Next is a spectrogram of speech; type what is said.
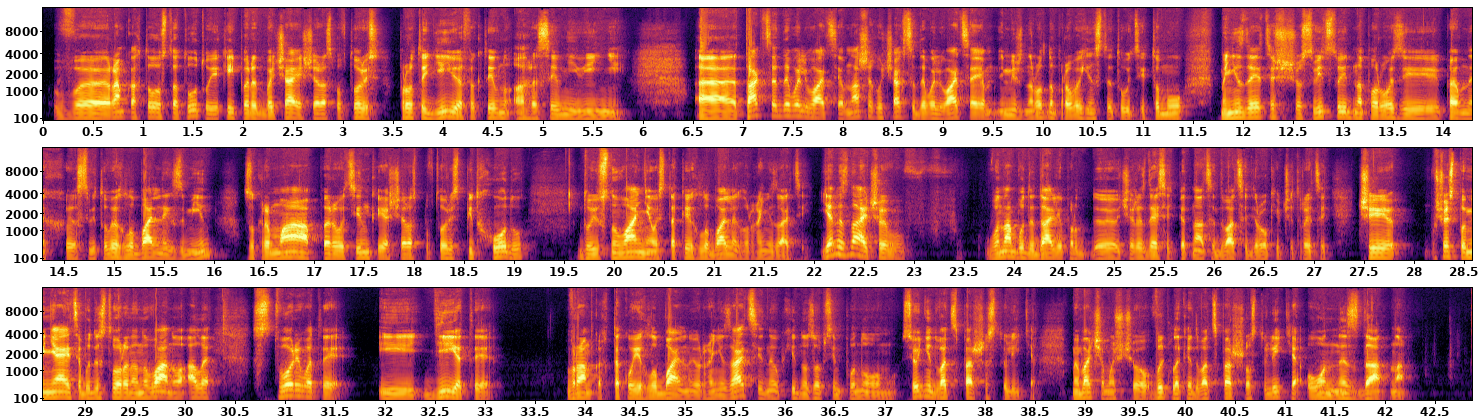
в рамках того статуту, який передбачає, ще раз повторюсь, протидію ефективно агресивній війні. Е, Так, це девальвація. В наших очах це девальвація міжнародно-правових інституцій. Тому мені здається, що світ стоїть на порозі певних е, світових глобальних змін, зокрема, переоцінки, я ще раз повторюсь, підходу до існування ось таких глобальних організацій. Я не знаю, чи вона буде далі е, через 10, 15, 20 років чи 30, чи щось поміняється, буде створена нова, ну але створювати і діяти в рамках такої глобальної організації необхідно зовсім по-новому. Сьогодні 21 століття. Ми бачимо, що виклики 21 століття ООН не здатна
